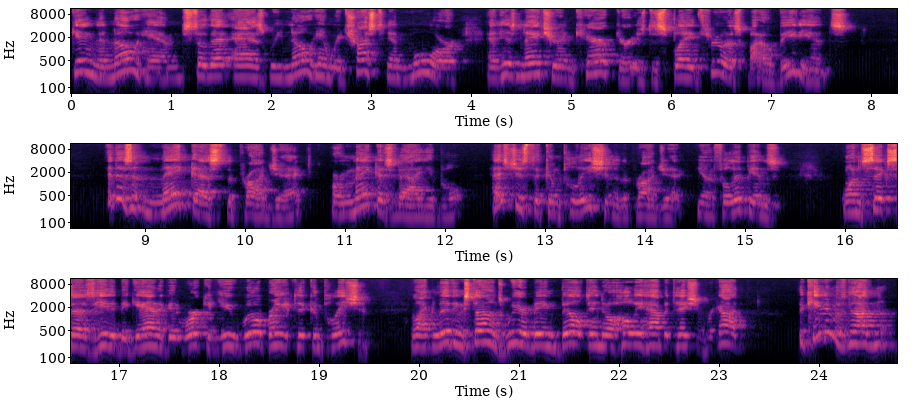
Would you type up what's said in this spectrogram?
getting to know Him so that as we know Him, we trust Him more, and His nature and character is displayed through us by obedience. It doesn't make us the project or make us valuable. That's just the completion of the project. You know, Philippians 1 6 says, He that began a good work in you will bring it to completion. Like living stones, we are being built into a holy habitation for God. The kingdom of God,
